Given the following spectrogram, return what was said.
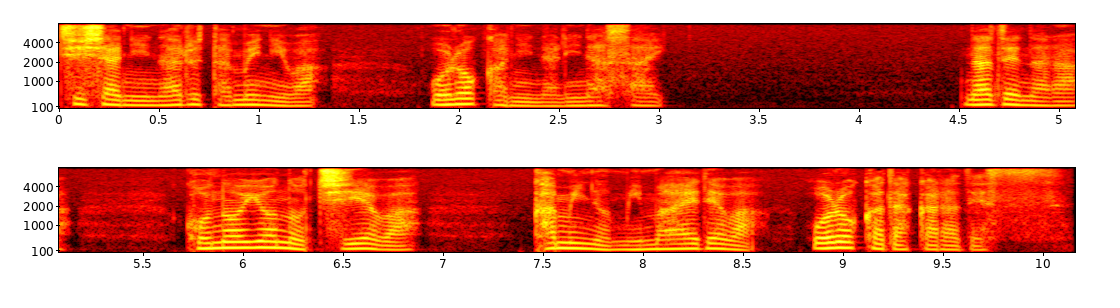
知者になるためには愚かになりなさい。なぜなら、この世の知恵は神の見前では愚かだからです。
